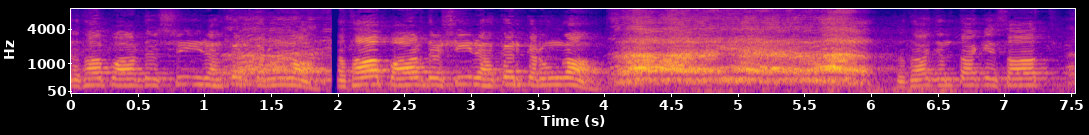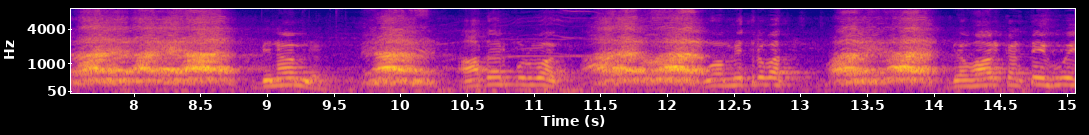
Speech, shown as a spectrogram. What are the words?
तथा पारदर्शी रहकर करूँगा तथा पारदर्शी रहकर करूँगा तथा जनता के साथ विनम्र आदर पूर्वक व मित्रवत व्यवहार करते हुए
